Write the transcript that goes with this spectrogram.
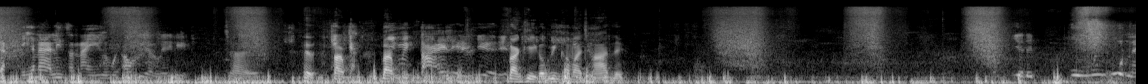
จากนี้ก็น่าเล่นสไนเปอร์เอาเรื่องเลยดิ ใช่ บางบางนี่ไม่ตายเลยเฮียเนี่ยบางทีก็วิ่งเข้ามาชาร์จเลยเฮียเลยวงไม่โคตรแร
